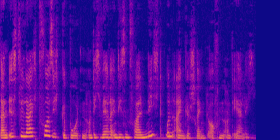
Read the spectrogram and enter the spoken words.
Dann ist vielleicht Vorsicht geboten und ich wäre in diesem Fall nicht uneingeschränkt offen und ehrlich.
